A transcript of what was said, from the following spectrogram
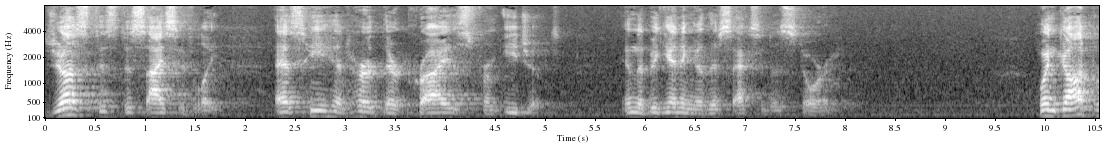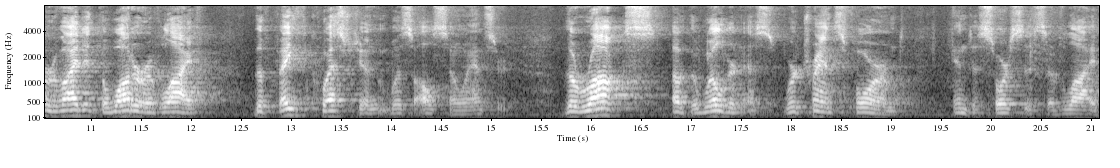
just as decisively as he had heard their cries from Egypt in the beginning of this Exodus story. When God provided the water of life, the faith question was also answered. The rocks of the wilderness were transformed into sources of life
